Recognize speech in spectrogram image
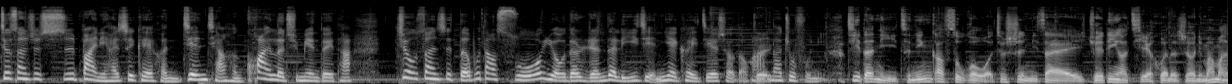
就算是失败，你还是可以很坚强、很快乐去面对它。就算是得不到所有的人的理解，你也可以接受的话，那祝福你。记得你曾经告诉过我，就是你在决定要结婚的时候，你妈妈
